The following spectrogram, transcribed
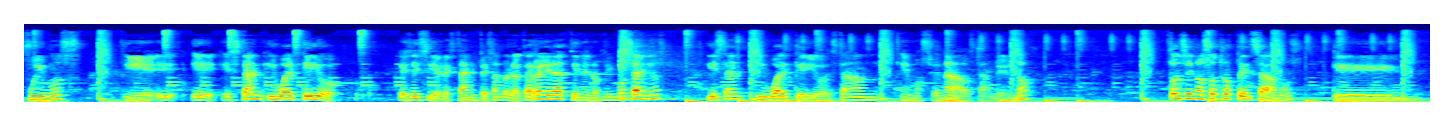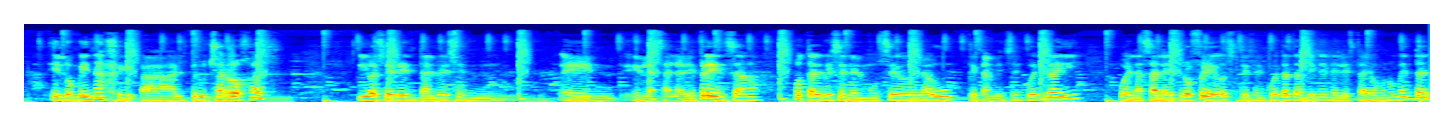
fuimos y eh, eh, están igual que yo. Es decir, están empezando la carrera, tienen los mismos años y están igual que yo, están emocionados también, ¿no? Entonces nosotros pensamos que el homenaje al Trucha Rojas iba a ser en, tal vez en, en, la sala de prensa o tal vez en el Museo de la U, que también se encuentra ahí, o en la sala de trofeos, que se encuentra también en el Estadio Monumental,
